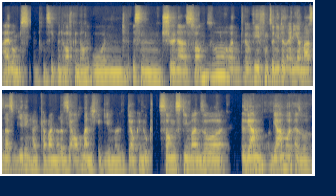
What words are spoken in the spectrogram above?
Albums im Prinzip mit aufgenommen und ist ein schöner Song so und irgendwie funktioniert das einigermaßen, dass wir den halt covern. Das ist ja auch immer nicht gegeben. Es gibt ja auch genug Songs, die man so also wir haben, wir haben, also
